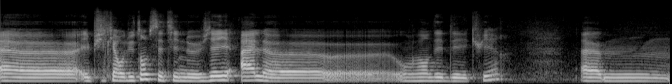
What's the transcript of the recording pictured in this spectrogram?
Euh, et puis le carreau du temple, c'était une vieille halle euh, où on vendait des cuirs. Euh,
